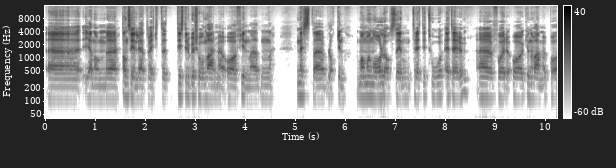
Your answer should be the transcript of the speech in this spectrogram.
gjennom sannsynlighet, sannsynlighetsvektet distribusjon være med å finne den neste blokken. Man må nå låse inn 32 Ethereum eh, for å kunne være med på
